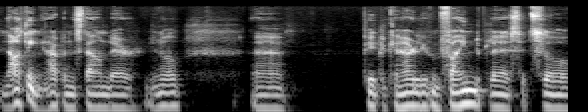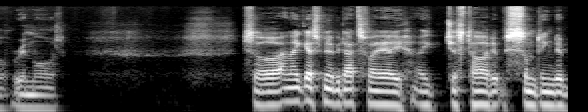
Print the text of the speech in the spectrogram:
Nothing happens down there, you know. Uh, people can hardly even find the place, it's so remote. So, and I guess maybe that's why I, I just thought it was something that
